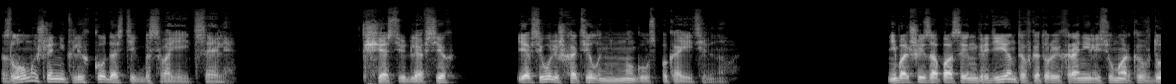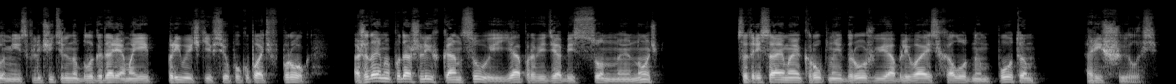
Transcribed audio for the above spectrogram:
злоумышленник легко достиг бы своей цели. К счастью для всех, я всего лишь хотела немного успокоительного. Небольшие запасы ингредиентов, которые хранились у Марка в доме, исключительно благодаря моей привычке все покупать впрок, ожидаемо подошли к концу, и я, проведя бессонную ночь, сотрясаемая крупной дрожью и обливаясь холодным потом, решилась.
